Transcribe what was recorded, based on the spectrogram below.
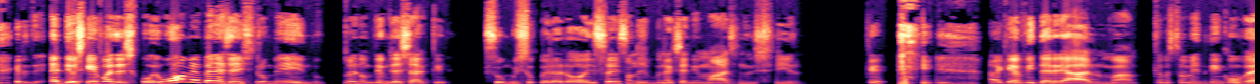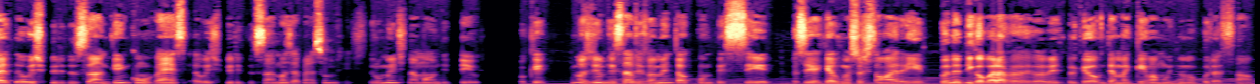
é Deus quem faz as coisas. O homem apenas é instrumento. Nós não podemos achar que somos super-heróis. Isso aí são nos bonecos animados, nos filmes. Ok? Aqui é vida real, mano. Somente quem converte é o Espírito Santo. Quem convence é o Espírito Santo. Nós apenas somos instrumentos na mão de Deus. Ok? Nós vemos esse avivamento acontecer. Eu sei que aqui algumas pessoas estão a rir. Quando eu digo a palavra avivamento, porque é um tema que queima muito no meu coração.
